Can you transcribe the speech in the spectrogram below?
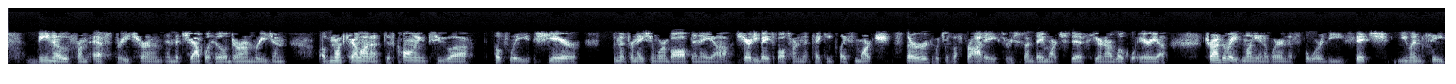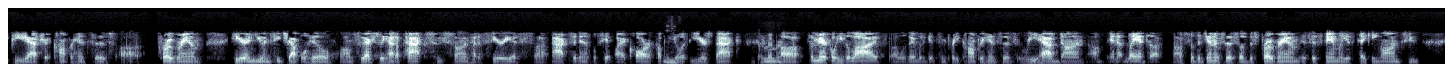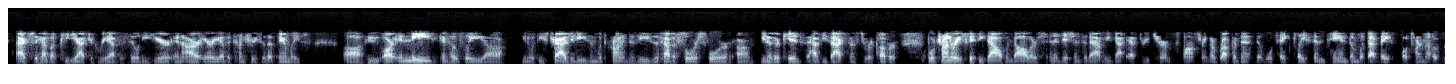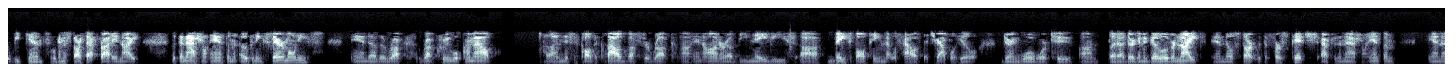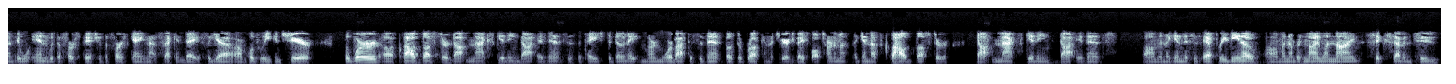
Bino from F3 Churum in the Chapel Hill, Durham region of North Carolina. Just calling to uh, hopefully share some information. We're involved in a uh, charity baseball tournament taking place March 3rd, which is a Friday through Sunday, March 5th, here in our local area. Trying to raise money and awareness for the Fitch UNC Pediatric Comprehensive uh, program here in UNC Chapel Hill. Um, so we actually had a PAX whose son had a serious uh, accident, was hit by a car a couple Mm. of years back. I remember. Uh, it's a miracle he's alive. I was able to get some pretty comprehensive rehab done um, in Atlanta. Uh, so the genesis of this program is his family is taking on to actually have a pediatric rehab facility here in our area of the country so that families uh, who are in need can hopefully, uh, you know, with these tragedies and with chronic diseases, have a source for, um, you know, their kids that have these accidents to recover. But we're trying to raise fifty thousand dollars. In addition to that, we've got F3 Churm sponsoring a ruck event that will take place in tandem with that baseball tournament over the weekend. So we're going to start that Friday night with the national anthem and opening ceremonies, and uh, the ruck ruck crew will come out uh, and this is called the Cloudbuster Ruck uh, in honor of the Navy's uh, baseball team that was housed at Chapel Hill during World War II. Um, but uh, they're going to go overnight, and they'll start with the first pitch after the national anthem, and uh, they will end with the first pitch of the first game that second day. So yeah, um, hopefully you can share the word. Uh, cloudbuster.maxgiving.events is the page to donate and learn more about this event, both the Ruck and the charity baseball tournament. Again, that's cloudbuster.maxgiving.events. Um, and again, this is F3 Bino. Um, my number is 919-672-3513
